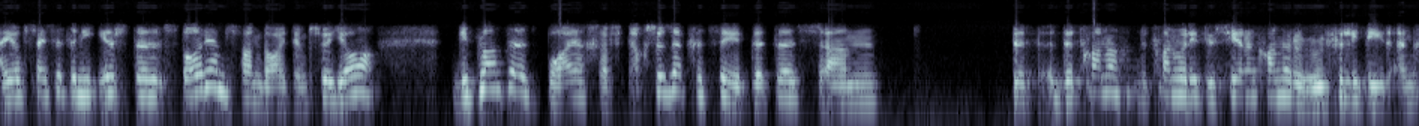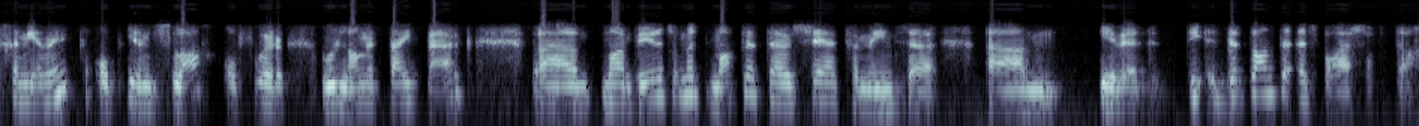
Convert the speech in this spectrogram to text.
hy of sy sit in die eerste stadiums van daai ding. So ja, die plante is baie giftig. Soos ek gesê het, dit is um, dit dit gaan dit gaan oor die dosering gaan oor hoeveel die dier ingeneem het op een slag of oor hoe lank tydperk. Ehm um, maar weer eens om dit maklik te hou sê ek vir mense ehm um, jy weet die die plante is baie giftig.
